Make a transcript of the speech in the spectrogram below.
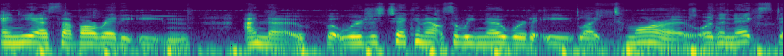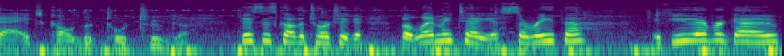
And yes, I've already eaten. I know, but we're just checking out so we know where to eat like tomorrow or the next day. It's called the Tortuga. This is called the Tortuga. But let me tell you, Saritha, if you ever go,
